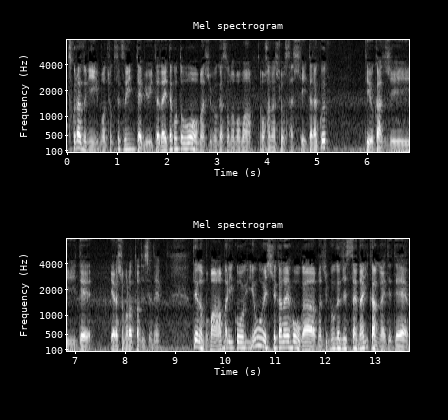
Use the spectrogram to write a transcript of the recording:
作らずにもう直接インタビューいただいたことを、まあ、自分がそのままお話をさせていただくっていう感じでやらせてもらったんですよね。っていうのも、まあ、あんまりこう、用意していかない方が、まあ、自分が実際何考えてて、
